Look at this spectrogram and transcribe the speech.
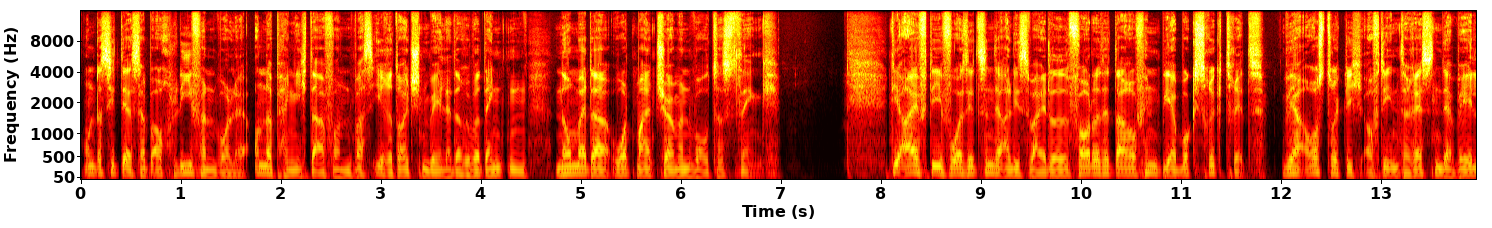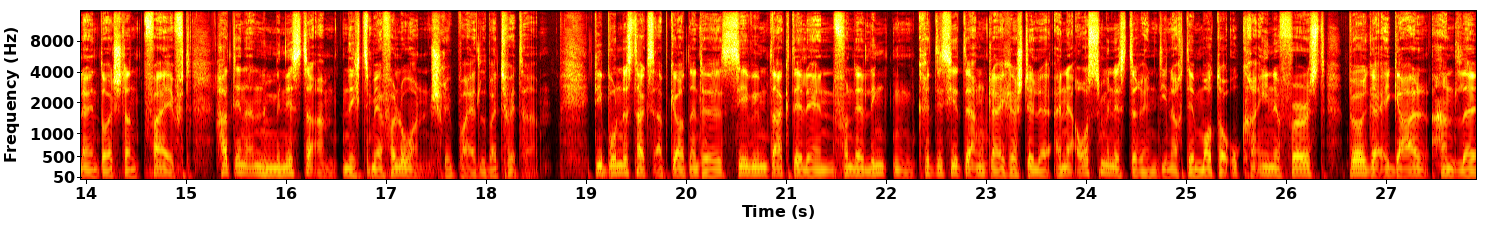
und dass sie deshalb auch liefern wolle, unabhängig davon, was ihre deutschen Wähler darüber denken, no matter what my German voters think. Die AfD-Vorsitzende Alice Weidel forderte daraufhin Baerbocks Rücktritt. Wer ausdrücklich auf die Interessen der Wähler in Deutschland pfeift, hat in einem Ministeramt nichts mehr verloren, schrieb Weidel bei Twitter. Die Bundestagsabgeordnete Sevim Dagdelen von der Linken kritisierte an gleicher Stelle eine Außenministerin, die nach dem Motto Ukraine first, Bürger egal handle,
